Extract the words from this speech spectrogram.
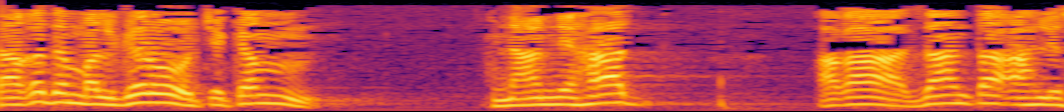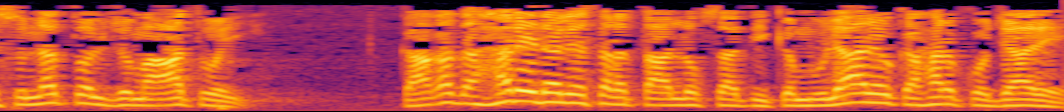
داغه د ملګرو چې کم نام نهاد هغه ځان ته اهل سنت والجماعت وای کاغه د هر ډلې سره تعلق ساتي کومولارو که هر کو جاره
